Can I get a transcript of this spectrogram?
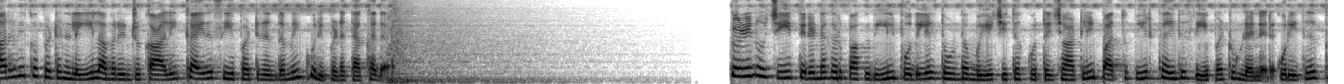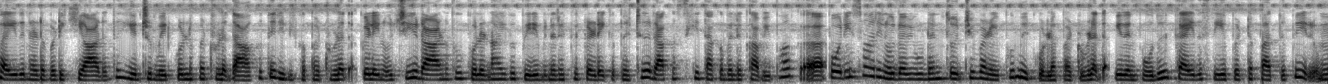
அறிவிக்கப்பட்ட நிலையில் அவர் இன்று காலை கைது செய்யப்பட்டிருந்தமை குறிப்பிடத்தக்கது. கிளிநொச்சி திருநகர் பகுதியில் புதையல் தோண்ட முயற்சித்த குற்றச்சாட்டில் பத்து பேர் கைது செய்யப்பட்டுள்ளனர். குறித்த கைது நடவடிக்கையானது இன்று மேற்கொள்ளப்பட்டுள்ளதாக தெரிவிக்கப்பட்டுள்ளது. கிளிநொச்சி ராணுவ புலனாய்வு பிரிவினருக்கு கிடைக்கப்பெற்ற ரகசிய தகவலுக்கு அமைப்பாக போலீசாரின் உதவியுடன் சுற்றி வளைப்பு மேற்கொள்ளப்பட்டுள்ளது. இதன்போது கைது செய்யப்பட்ட பத்து பேரும்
